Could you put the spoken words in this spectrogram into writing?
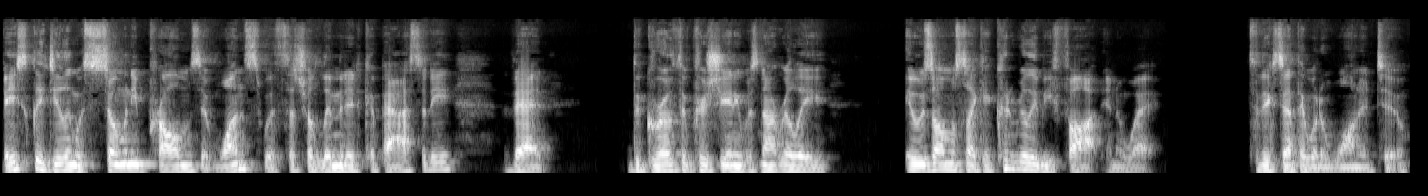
basically dealing with so many problems at once with such a limited capacity that the growth of Christianity was not really, it was almost like it couldn't really be fought in a way to the extent they would have wanted to.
